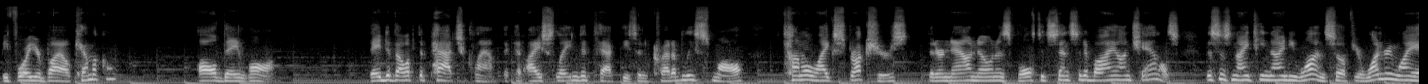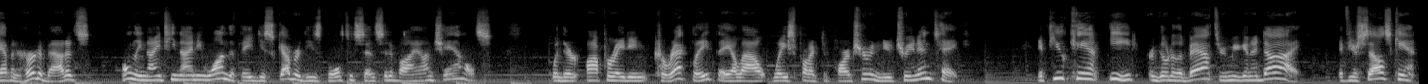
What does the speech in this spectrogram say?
before you're biochemical all day long. They developed a patch clamp that could isolate and detect these incredibly small tunnel-like structures that are now known as voltage-sensitive ion channels. This is 1991, so if you're wondering why you haven't heard about it, it's only 1991 that they discovered these voltage-sensitive ion channels. When they're operating correctly, they allow waste product departure and nutrient intake. If you can't eat or go to the bathroom, you're going to die. If your cells can't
